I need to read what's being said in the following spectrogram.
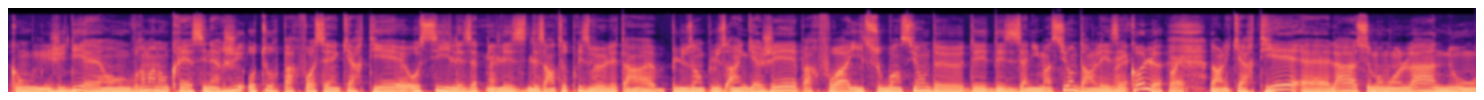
comme je dis, on vraiment on crée une synergie autour. Parfois c'est un quartier aussi les, les, les, entreprises veulent être de plus en plus engagées. Parfois, ils subventionnent de, des animations dans les écoles, dans les quartiers. là, à ce moment-là, nous,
